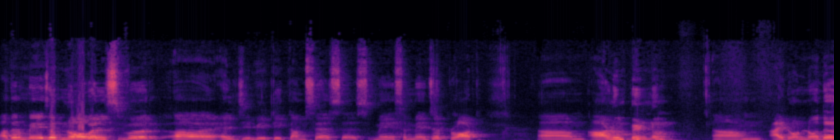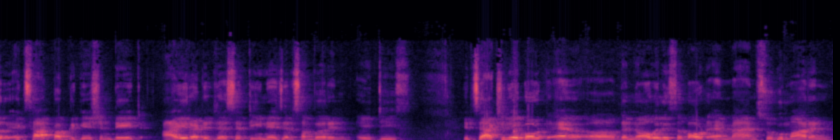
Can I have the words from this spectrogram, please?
Other major novels where uh, LGBT comes as, as, as a major plot. Um, Anum Pennum. Um, I don't know the exact publication date. I read it as a teenager somewhere in 80s. It's actually about, a, uh, the novel is about a man, Sugumaran,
